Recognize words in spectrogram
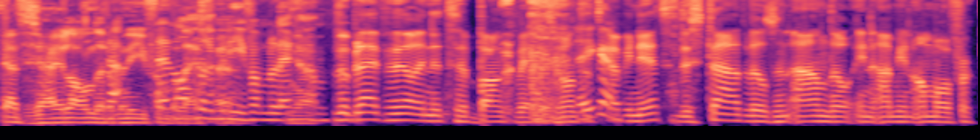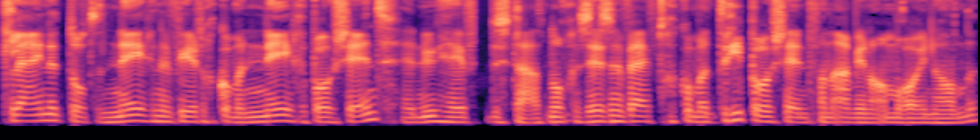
Ja, het is een hele andere ja, manier van een beleggen. andere manier van beleggen. Ja. We blijven wel in het bankwezen. Want het kabinet, de staat, wil zijn aandeel in ABN AMRO verkleinen tot 49,9 procent. En nu heeft de staat nog 56,3 procent van ABN AMRO in handen.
